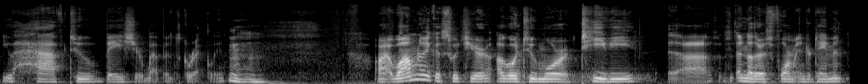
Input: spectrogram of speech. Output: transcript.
you have to base your weapons correctly. Mm-hmm. All right. Well, I'm gonna make a switch here. I'll go to more TV, uh, another form of entertainment.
